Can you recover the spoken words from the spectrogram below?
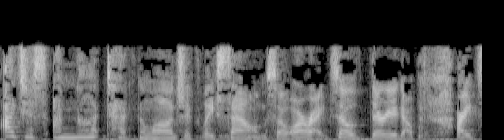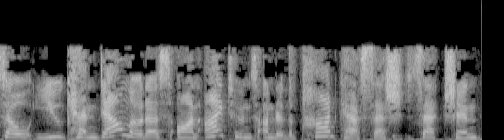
I just I'm not technologically sound. So all right. So there you go. All right. So you can download us on iTunes under the podcast section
